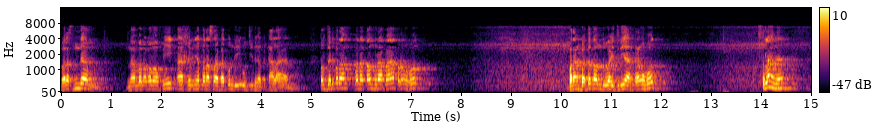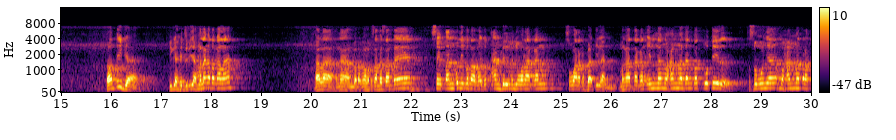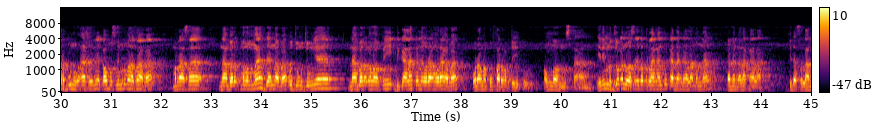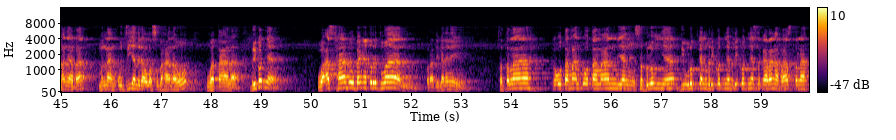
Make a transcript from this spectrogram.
balas dendam. Nah, barakallahu fiik, akhirnya para sahabat pun diuji dengan kekalahan. Terjadi perang pada tahun berapa? Perang Uhud. Perang Badar tahun 2 Hijriah, perang Uhud. Setelahnya tahun 3. 3 Hijriah menang atau kalah? Kalah. Nah, barakallahu sampai-sampai setan pun ikut apa? Ikut andil menyuarakan suara kebatilan, mengatakan inna Muhammadan qad qutil. Sesungguhnya Muhammad telah terbunuh. Akhirnya kaum muslimin merasa apa? merasa nah melemah dan apa ujung-ujungnya nah barakallahu dikalahkan oleh orang-orang apa? Orang-orang kufar waktu itu. Allah musta'an. Ini menunjukkan bahwasanya peperangan itu kadang kala menang, kadang kala kalah. Tidak selamanya apa? Menang. Ujian dari Allah Subhanahu wa taala. Berikutnya, wa ashabu bai'at ridwan. Perhatikan ini. Setelah keutamaan-keutamaan yang sebelumnya diurutkan berikutnya berikutnya sekarang apa? Setelah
